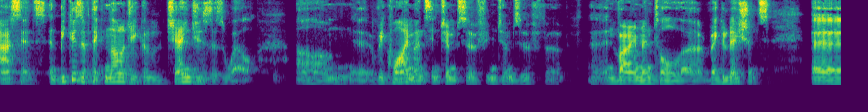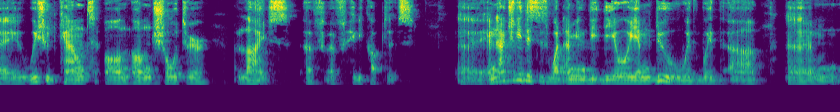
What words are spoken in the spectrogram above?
assets, and because of technological changes as well, um, uh, requirements in terms of in terms of uh, environmental regulations, we should count on on shorter lives of, of helicopters. Uh, and actually, this is what I mean. The, the OEM do with with uh, um,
